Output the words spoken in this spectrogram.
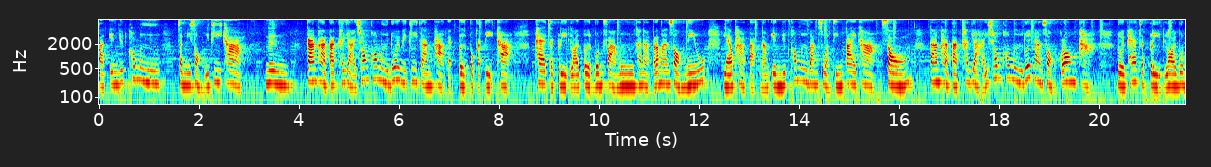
ตัดเอ็นยึดข้อมือ จะมี 2 วิธีค่ะ 1. การผ่าตัดขยายช่องข้อมือด้วยวิธีการผ่าแบบเปิดปกติค่ะแพทย์จะกรีดรอยเปิดบนฝ่ามือขนาดประมาณ 2 นิ้ว แล้วผ่าตัดนำเอ็นยึดข้อมือบางส่วนทิ้งไปค่ะ 2. การผ่าตัดขยายช่องข้อมือด้วยการส่องกล้องค่ะ โดยแพทย์จะกรีดรอยบน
